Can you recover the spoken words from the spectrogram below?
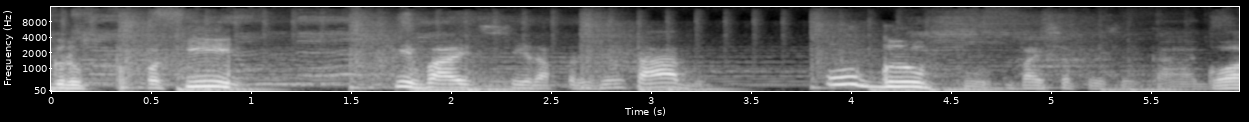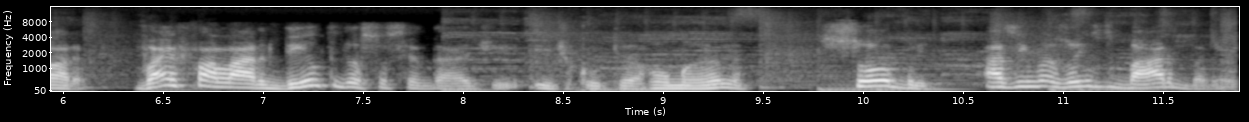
Grupo aqui que vai ser apresentado, o grupo vai se apresentar agora, vai falar dentro da sociedade e de cultura romana sobre as invasões bárbaras,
